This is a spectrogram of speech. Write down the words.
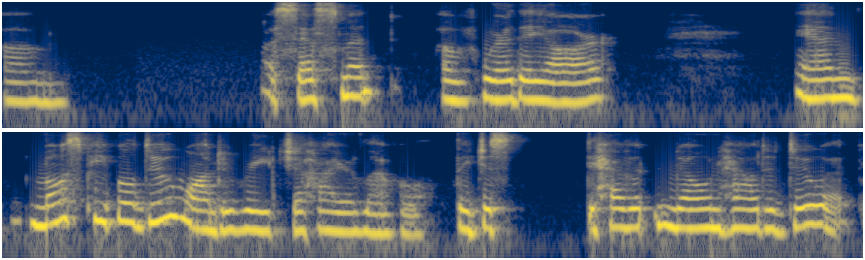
um, assessment of where they are. And most people do want to reach a higher level, they just haven't known how to do it.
